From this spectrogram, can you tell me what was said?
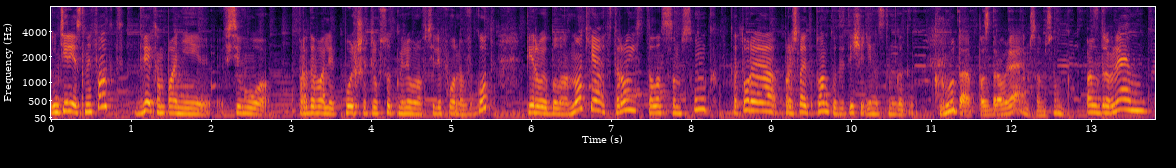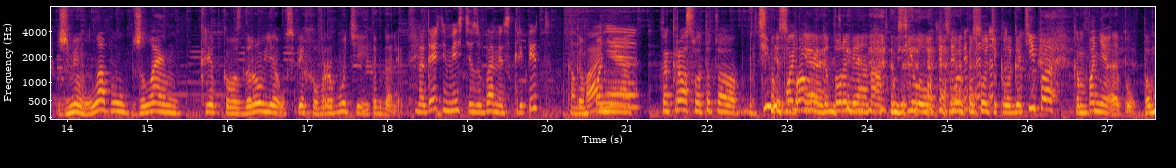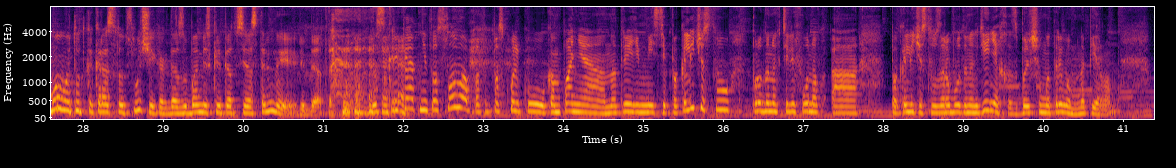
Интересный факт. Две компании всего продавали больше 300 миллионов телефонов в год. Первой была Nokia, второй стала Samsung, которая прошла эту планку в 2011 году. Круто, поздравляем, Samsung. Поздравляем, жмем лапу, желаем крепкого здоровья, успеха в работе и так далее. На третьем месте зубами скрипит компания... Компания- Как раз вот это Теми компания- зубами, которыми она откусила вот свой кусочек логотипа, компания Apple. По-моему, тут как раз тот случай, когда зубами скрипят все остальные ребята. Да скрипят не то слово, поскольку компания на третьем месте по количеству проданных телефонов, а по количеству заработанных денег с большим отрывом на первом.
